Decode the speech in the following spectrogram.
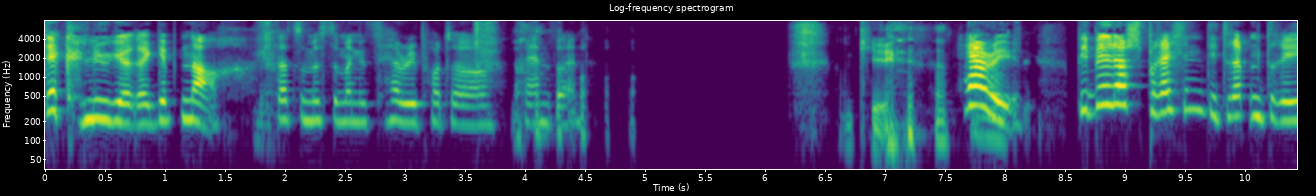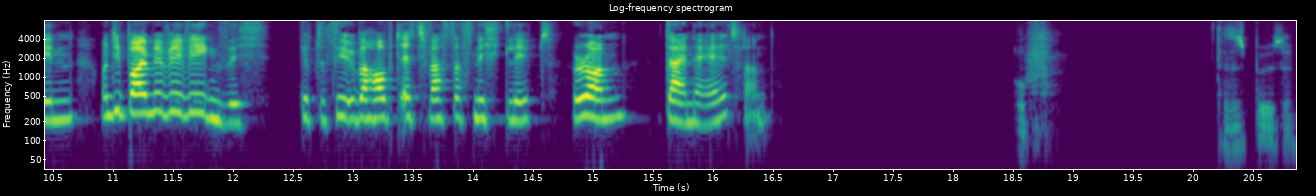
Der Klügere gibt nach. Dazu müsste man jetzt Harry Potter Fan sein. Okay. Harry, die Bilder sprechen, die Treppen drehen und die Bäume bewegen sich. Gibt es hier überhaupt etwas, das nicht lebt? Ron, deine Eltern. Uff. Das ist böse.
